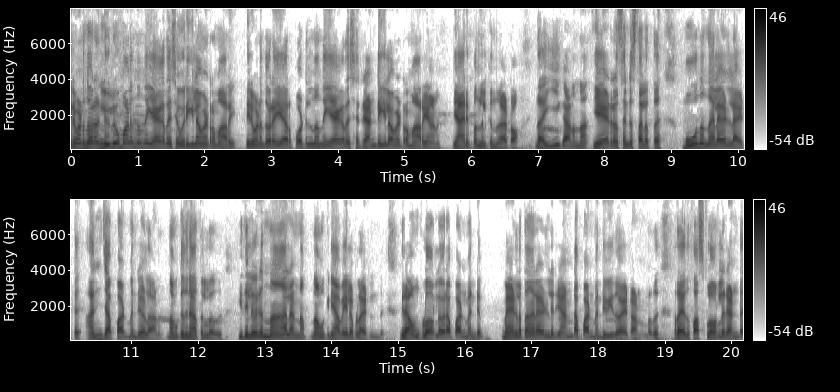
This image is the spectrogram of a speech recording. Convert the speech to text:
തിരുവനന്തപുരം ലുലു മാളിൽ നിന്ന് ഏകദേശം ഒരു കിലോമീറ്റർ മാറി. തിരുവനന്തപുരം എയർപോർട്ടിൽ നിന്ന് ഏകദേശം രണ്ട് കിലോമീറ്റർ മാറിയാണ് ഞാനിപ്പോൾ നിൽക്കുന്നത് കേട്ടോ. ഇതാ ഈ കാണുന്ന ഏഴര സെന്റ് സ്ഥലത്ത് മൂന്ന് നിലകളിലായിട്ട് അഞ്ച് അപ്പാർട്ട്മെന്റുകളാണ് നമുക്കിതിനകത്തുള്ളത്. ഇതിലൊരു നാലെണ്ണം നമുക്കിനി അവൈലബിൾ ആയിട്ടുണ്ട്. ഗ്രൗണ്ട് ഫ്ലോറിൽ ഒരു അപ്പാർട്ട്മെന്റ് മേളത്തെ നിലകളിൽ രണ്ട് അപ്പാർട്ട്മെന്റ് വീതമായിട്ടാണുള്ളത്. അതായത് ഫസ്റ്റ് ഫ്ലോറിൽ രണ്ട്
